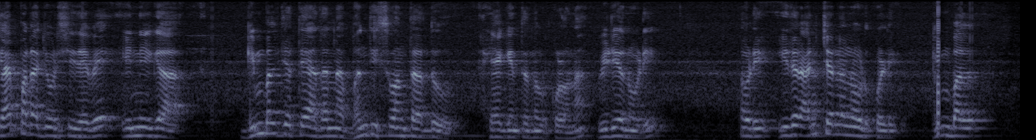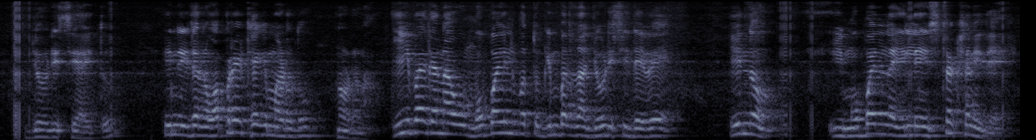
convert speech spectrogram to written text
ಕ್ಲ್ಯಾಪನ್ನು ಜೋಡಿಸಿದ್ದೇವೆ, ಇನ್ನೀಗ ಗಿಂಬಲ್ ಜೊತೆ ಅದನ್ನು ಬಂಧಿಸುವಂಥದ್ದು ಹೇಗೆ ಅಂತ ನೋಡ್ಕೊಳ್ಳೋಣ ವಿಡಿಯೋ ನೋಡಿ. ನೋಡಿ, ಇದರ ಅಂಚನ್ನು ನೋಡಿಕೊಳ್ಳಿ. ಗಿಂಬಲ್ ಜೋಡಿಸಿ ಆಯಿತು. ಇನ್ನು ಇದನ್ನು ಆಪರೇಟ್ ಹೇಗೆ ಮಾಡೋದು ನೋಡೋಣ. ಈವಾಗ ನಾವು ಮೊಬೈಲ್ ಮತ್ತು ಗಿಂಬಲ್ನ ಜೋಡಿಸಿದ್ದೇವೆ. ಇನ್ನು ಈ ಮೊಬೈಲ್ನ ಇಲ್ಲಿ ಇನ್ಸ್ಟ್ರಕ್ಷನ್ ಇದೆ.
